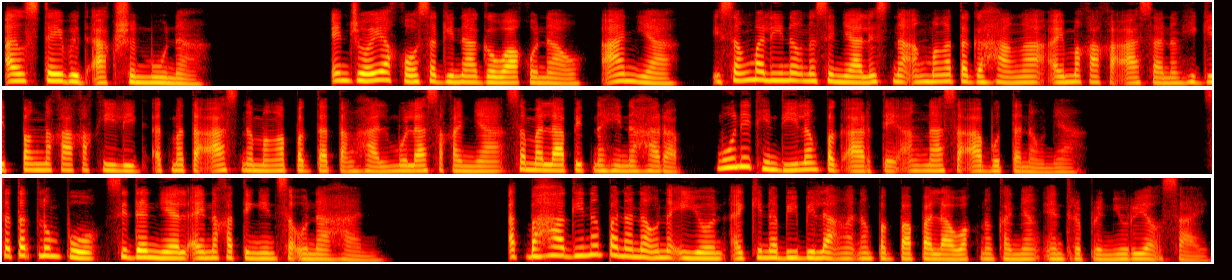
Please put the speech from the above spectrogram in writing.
I'll stay with action muna. Enjoy ako sa ginagawa ko now, Anya, Isang malinaw na senyales na ang mga tagahanga ay makakaasa ng higit pang nakakakilig at mataas na mga pagtatanghal mula sa kanya sa malapit na hinaharap, ngunit hindi lang pag-arte ang nasa abot tanaw niya. Sa tatlumpu, si Daniel ay nakatingin sa unahan. At bahagi ng pananaw na iyon ay kinabibilangan ng pagpapalawak ng kanyang entrepreneurial side.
